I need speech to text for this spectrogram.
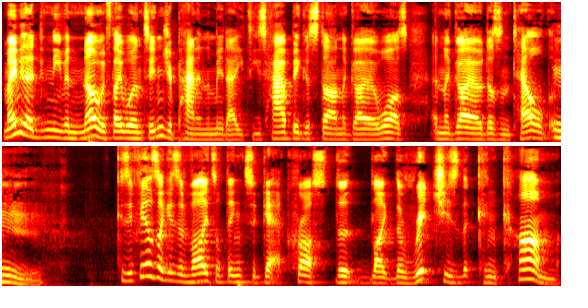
Maybe they didn't even know if they weren't in Japan in the mid 80s how big a star Nagayo was, and Nagayo doesn't tell them. Because it feels like it's a vital thing to get across the like the riches that can come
